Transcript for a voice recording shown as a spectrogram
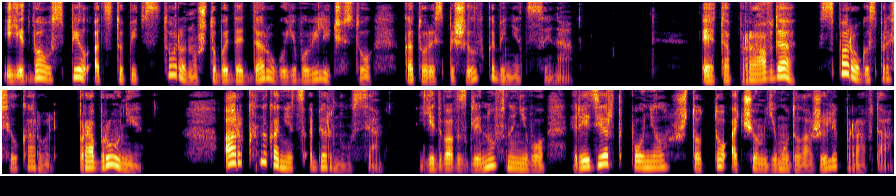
И едва успел отступить в сторону, чтобы дать дорогу его величеству, который спешил в кабинет сына. «Это правда?» — с порога спросил король. «Про Бруни». Арк, наконец, обернулся. Едва взглянув на него, Редерт понял, что то, о чем ему доложили, правда.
